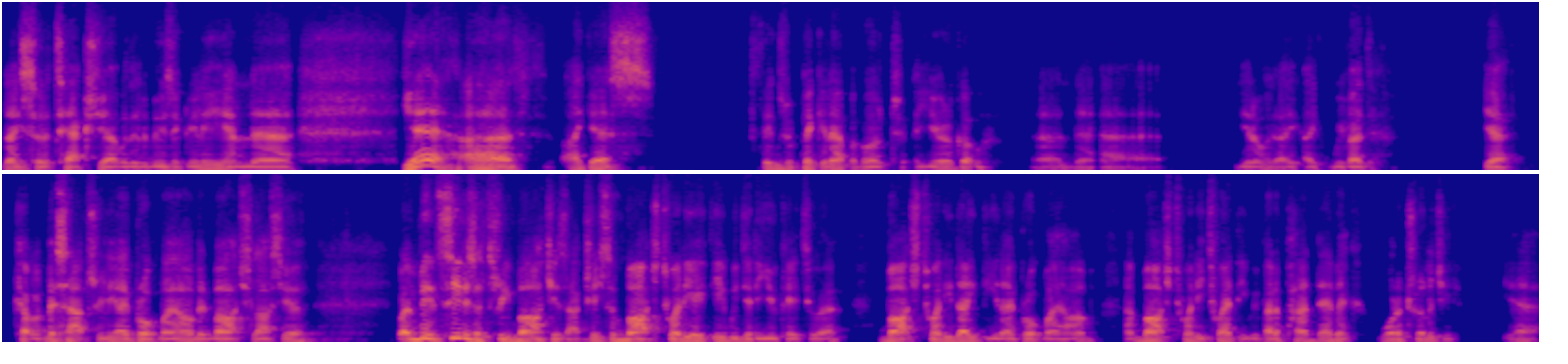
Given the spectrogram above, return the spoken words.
Nice sort of texture within the music, really. And uh, yeah, uh, I guess things were picking up about a year ago. And uh, you know, I, I, we've had, yeah, a couple of mishaps really. I broke my arm in March last year. Well, I've been seen as a three Marches actually. So March 2018 we did a UK tour. March 2019 I broke my arm, and March 2020 we've had a pandemic. What a trilogy! Yeah.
